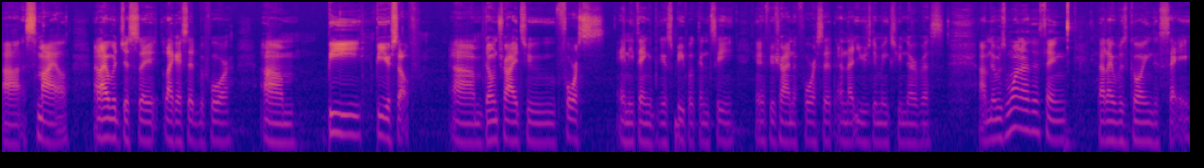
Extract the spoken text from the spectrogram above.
uh, smile, and I would just say, like I said before, um, be be yourself. Um, don't try to force anything because people can see you know, if you're trying to force it, and that usually makes you nervous. Um, there was one other thing that I was going to say,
